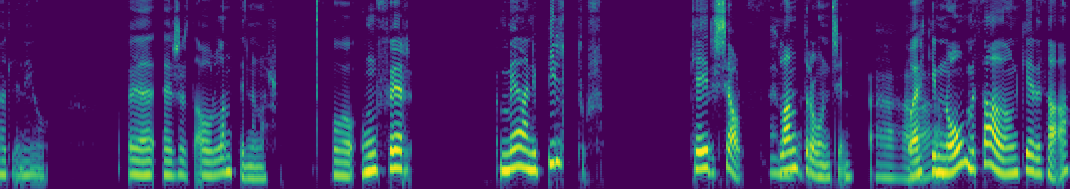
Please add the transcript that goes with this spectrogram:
höllinni og eða, eða sérst á landinunnar og hún fer með hann í bíltúr keiri sjálf, landróin sinn. Og ekki nóg með það að hún gerir það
